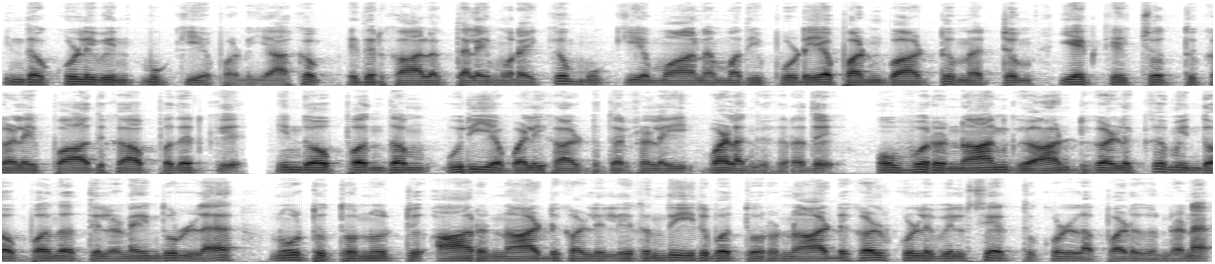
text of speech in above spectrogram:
இந்த குழுவின் முக்கிய பணியாகும். எதிர்கால தலைமுறைக்கு முக்கியமான மதிப்புடைய பண்பாட்டு மற்றும் இயற்கை சொத்துக்களை பாதுகாப்பதற்கு இந்த ஒப்பந்தம் உரிய வழிகாட்டுதல்களை வழங்குகிறது. ஒவ்வொரு நான்கு ஆண்டுகளுக்கும் இந்த ஒப்பந்தத்தில் இணைந்துள்ள நூற்று தொன்னூற்று ஆறு நாடுகளில் இருந்து இருபத்தொரு நாடுகள் குழுவில் சேர்த்துக் கொள்ளப்படுகின்றன.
